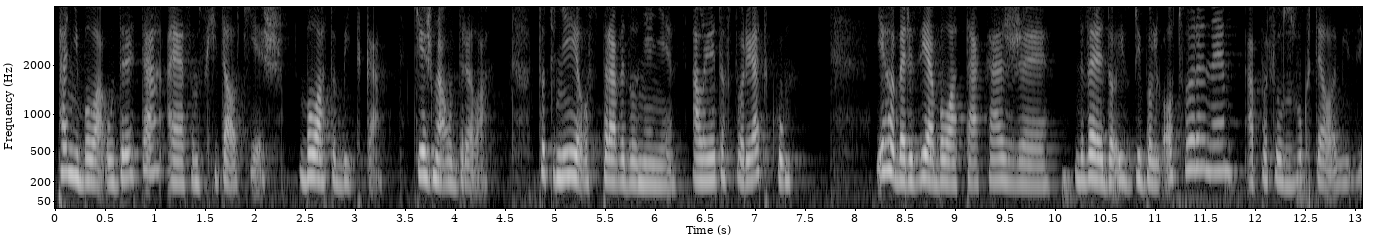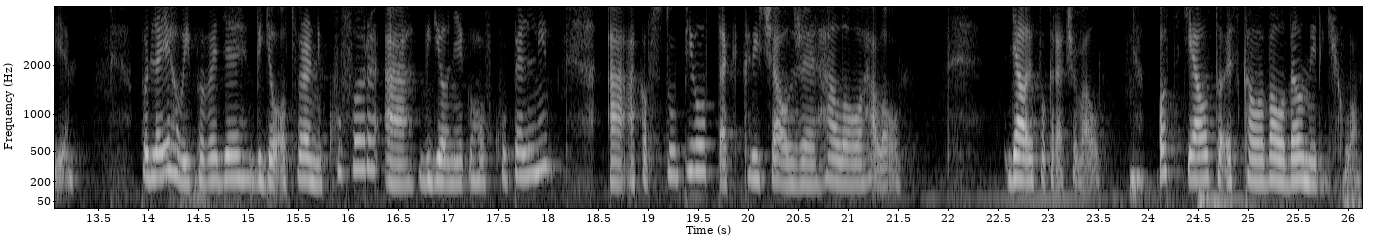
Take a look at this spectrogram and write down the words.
Pani bola udretá a ja som schytal tiež. Bola to bitka. Tiež ma udrela. Toto nie je ospravedlnenie, ale je to v poriadku? Jeho verzia bola taká, že dvere do izby boli otvorené a počul zvuk televízie. Podľa jeho výpovede videl otvorený kufor a videl niekoho v kúpeľni a ako vstúpil, tak kričal, že halo, halo. Ďalej pokračoval. Odtiaľ to eskalovalo veľmi rýchlo.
